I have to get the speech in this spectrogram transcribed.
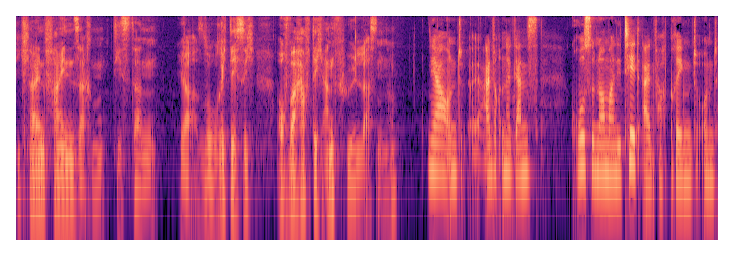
die kleinen feinen Sachen, die es dann ja so richtig sich auch wahrhaftig anfühlen lassen. Ne? Ja, und einfach eine ganz große Normalität einfach bringt. Und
